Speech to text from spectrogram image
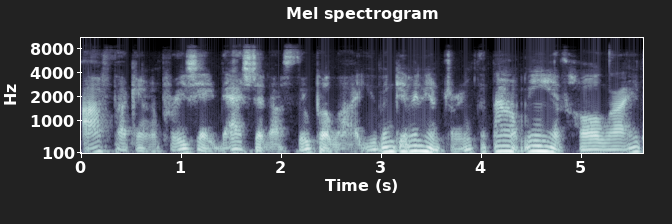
I fucking appreciate that shit a super lot. You've been giving him dreams about me his whole life.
